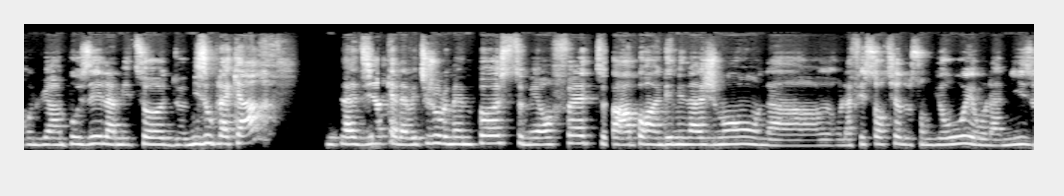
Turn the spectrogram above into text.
on lui a imposé la méthode mise au placard. C'est-à-dire qu'elle avait toujours le même poste, mais en fait, par rapport à un déménagement, on a, on l'a fait sortir de son bureau et on l'a mise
